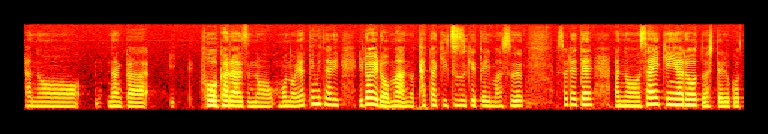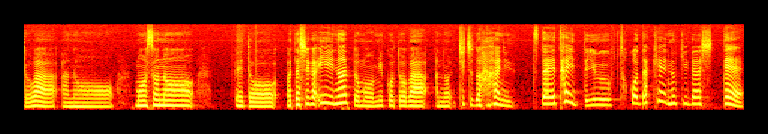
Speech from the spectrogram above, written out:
あのなんかフォーカラーズのものをやってみたりいろいろ、まあ、あの叩き続けています。それであの最近やろうとしてることはあのもうその、えっと、私がいいなと思う御言葉あの父と母に伝えたいっていうとこだけ抜き出して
